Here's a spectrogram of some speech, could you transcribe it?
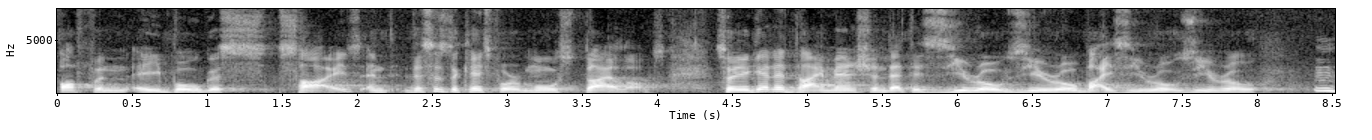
often a bogus size, and this is the case for most dialogues. So you get a dimension that is zero, zero by zero, zero, Hmm,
